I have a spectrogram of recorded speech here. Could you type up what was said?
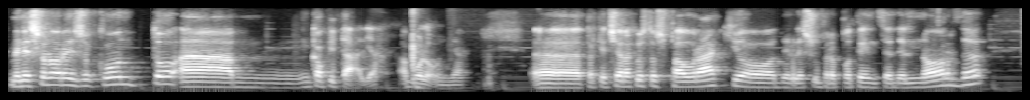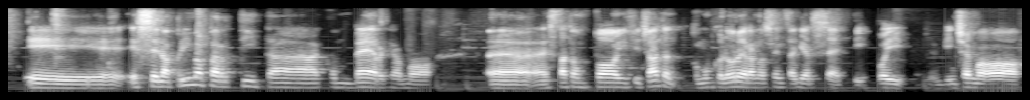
Me ne sono reso conto a, in Coppa Italia, a Bologna, eh, perché c'era questo spauracchio delle superpotenze del nord e, e se la prima partita con Bergamo eh, è stata un po' inficiata, comunque loro erano senza Ghersetti, poi vincemmo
